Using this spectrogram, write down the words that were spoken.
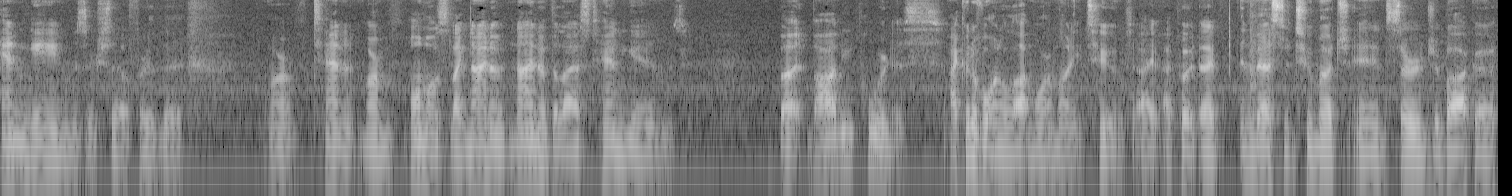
10 games or so for the or 10 or almost like 9 of 9 of the last 10 games. But Bobby Portis I could have won a lot more money too. So I, I put I invested too much in Serge Ibaka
